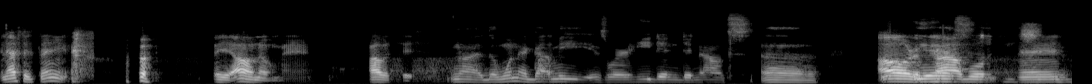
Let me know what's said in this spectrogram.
and that's the thing. But yeah, I don't know, man. Politics. Nah, the one that got me is where he didn't denounce. uh Oh, the yes. Proud Boys, man.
